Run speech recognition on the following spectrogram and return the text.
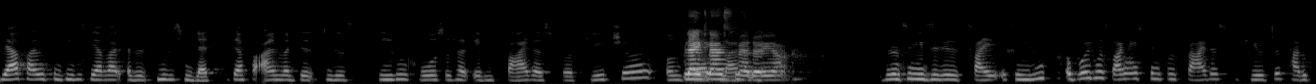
Ja, vor allem von dieses Jahr, weil, also dieses und letztes Jahr vor allem, weil dieses riesengroße ist halt eben Fridays for Future und Black, Black Lives Matter, ja das sind diese zwei Riesen. Obwohl ich muss sagen, ich finde von Fridays for Futures habe ich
